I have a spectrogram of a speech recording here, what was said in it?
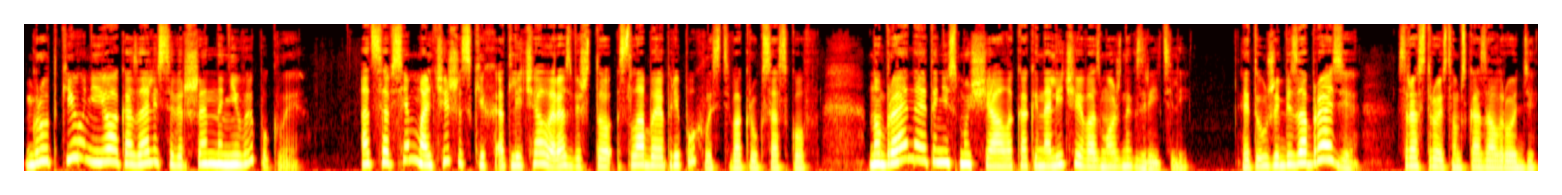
Грудки у нее оказались совершенно невыпуклые, от совсем мальчишеских отличала разве что слабая припухлость вокруг сосков. Но Брайана это не смущало, как и наличие возможных зрителей. «Это уже безобразие», — с расстройством сказал Родди.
